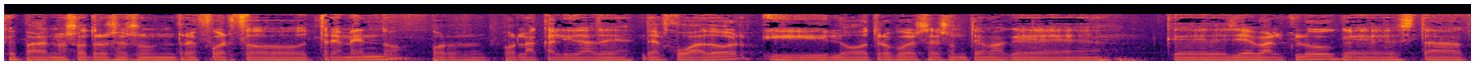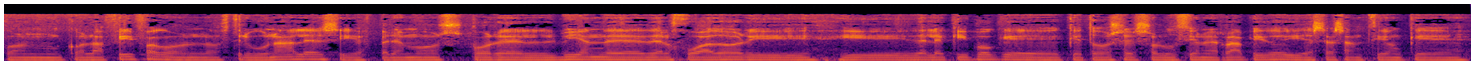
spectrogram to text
que para nosotros es un refuerzo tremendo por, por la calidad de- del jugador y lo otro pues es un tema que, que lleva el club, que está con, con la FIFA, con los tribunales y esperemos por el bien de- del jugador y, del equipo que, que todo se solucione rápido y esa sanción que,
